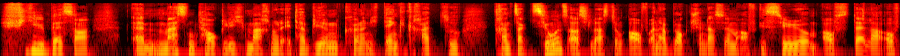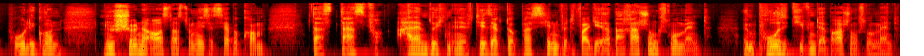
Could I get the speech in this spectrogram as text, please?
viel besser ähm, massentauglich machen oder etablieren können. Und ich denke gerade zu Transaktionsauslastung auf einer Blockchain, dass wir mal auf Ethereum, auf Stellar, auf Polygon eine schöne Auslastung nächstes Jahr bekommen, dass das vor allem durch den NFT-Sektor passieren wird, weil der Überraschungsmoment im Positiven der Überraschungsmoment.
